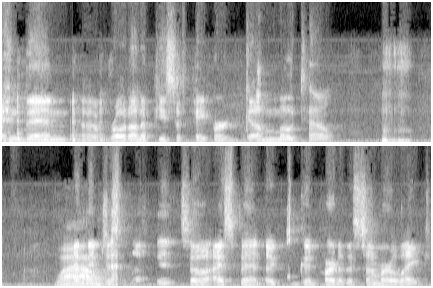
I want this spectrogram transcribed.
and then uh, wrote on a piece of paper "Gum Motel," wow. and then just left it. So I spent a good part of the summer like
